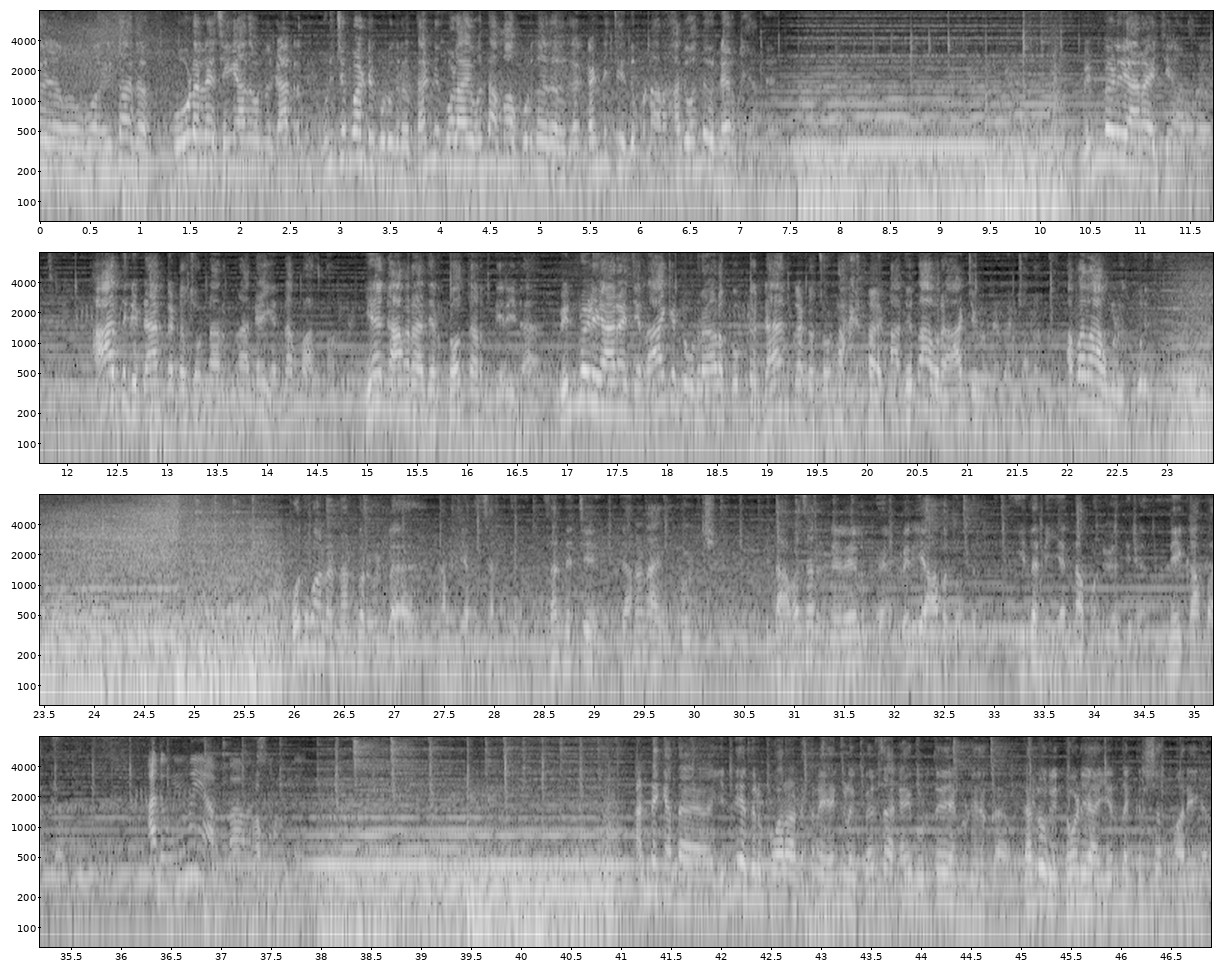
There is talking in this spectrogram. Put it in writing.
இதாக ஊழலே செய்யாதவர்னு காட்டுறதுக்கு முனிசிபாலிட்டி கொடுக்குற தண்ணி குழாய் வந்து அம்மா கொடுத்ததை க- கண்டிச்சு இது பண்ணாராம். அது வந்து நேர்மையாது விண்வெளி ஆராய்ச்சியாளரை வச்சு ஆத்துக்கு டேம் கட்ட சொன்னாருன்னாக்க என்ன பார்த்தோம்? ஏன் காமராஜர் தோத்தாருன்னு தெரியல? விண்வெளி ஆராய்ச்சி ராக்கெட் விடுற ஆளை கூப்பிட்டு டேம் கட்ட சொன்னாங்க. அதுதான் அவர் ஆட்சியுடைய லட்சணம் அப்பதான் அவங்களுக்கு புரிஞ்சுது பொதுவான நண்பர் வீட்டில் கலைஞரை சந்திக்கிறேன் சந்திச்சு ஜனநாயகம் போயிடுச்சு. இந்த அவசர நிலையில் பெரிய ஆபத்து வந்துருக்கு இதை நீ என்ன பண்ணுவே தெரியாது. நீ காப்பாத்தியா அது உண்மையா அப்பா அன்னைக்கு அந்த இந்திய எதிர்ப்பு போராட்டத்தில் எங்களுக்கு பெருசாக கை கொடுத்து எங்களுடைய கல்லூரி தோழியாக இருந்த கிருஷ்ணகுமாரிங்கிற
